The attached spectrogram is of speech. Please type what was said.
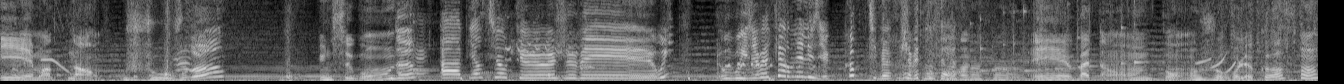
Et maintenant, j'ouvre. Une seconde. Ah, bien sûr que je vais... Oui, oui, je vais fermer les yeux comme tu veux. Je vais tout faire. Et bah, attends, bon, j'ouvre le coffre.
